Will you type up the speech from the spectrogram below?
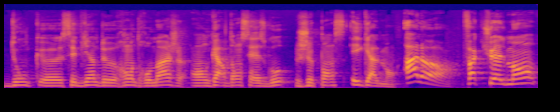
Donc euh, c'est bien de rendre hommage en gardant CSGO, je pense également. Alors, factuellement,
